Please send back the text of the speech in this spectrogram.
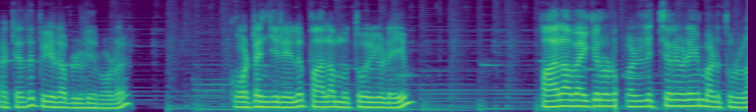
മറ്റേത് P W D road. Kottayam ജില്ലയിൽ പാല മുത്തോരിയുടെയും പാല വൈക്കനോട് വള്ളിച്ചിറയുടെയും അടുത്തുള്ള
